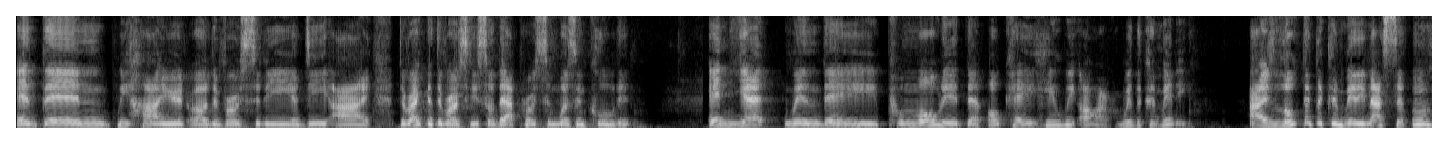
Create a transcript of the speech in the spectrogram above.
And then we hired a diversity, a DI director diversity, so that person was included. And yet, when they promoted that, okay, here we are, with the committee. I looked at the committee and I said, mm,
